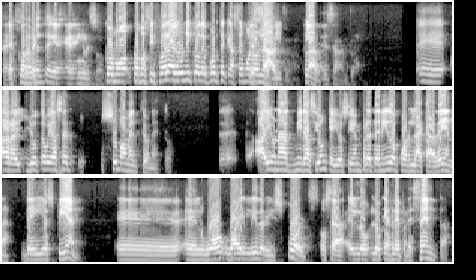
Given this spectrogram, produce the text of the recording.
es correcto. En, el soccer. Como, como si fuera el único deporte que hacemos los latinos. Claro. Exacto. Eh, ahora, yo te voy a ser sumamente honesto. hay una admiración que yo siempre he tenido por la cadena de ESPN eh, el Worldwide Leader in Sports, o sea, lo, lo, que representa.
